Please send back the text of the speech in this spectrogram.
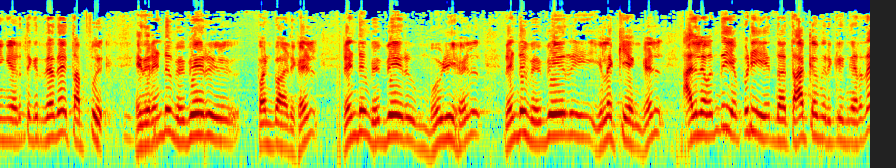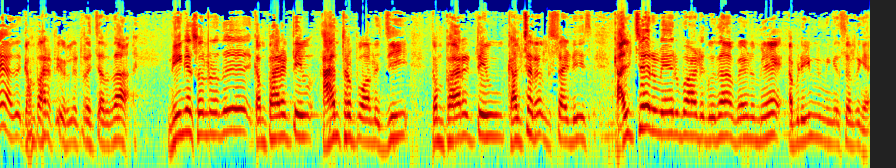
நீங்க எடுத்துக்கிறதே தப்பு. இது ரெண்டும் வெவ்வேறு பண்பாடுகள் ரெண்டும் வெவ்வேறு மொழிகள் ரெண்டும் வெவ்வேறு இலக்கியங்கள் அதுல வந்து எப்படி இந்த தாக்கம் இருக்குங்கிறத அது கம்பேரட்டிவ் லிட்ரேச்சர் தான். நீங்க சொல்றது comparative anthropology comparative cultural studies culture வேறுபாடுக்கு தான் வேணுமே அப்படின்னு நீங்க சொல்றீங்க.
